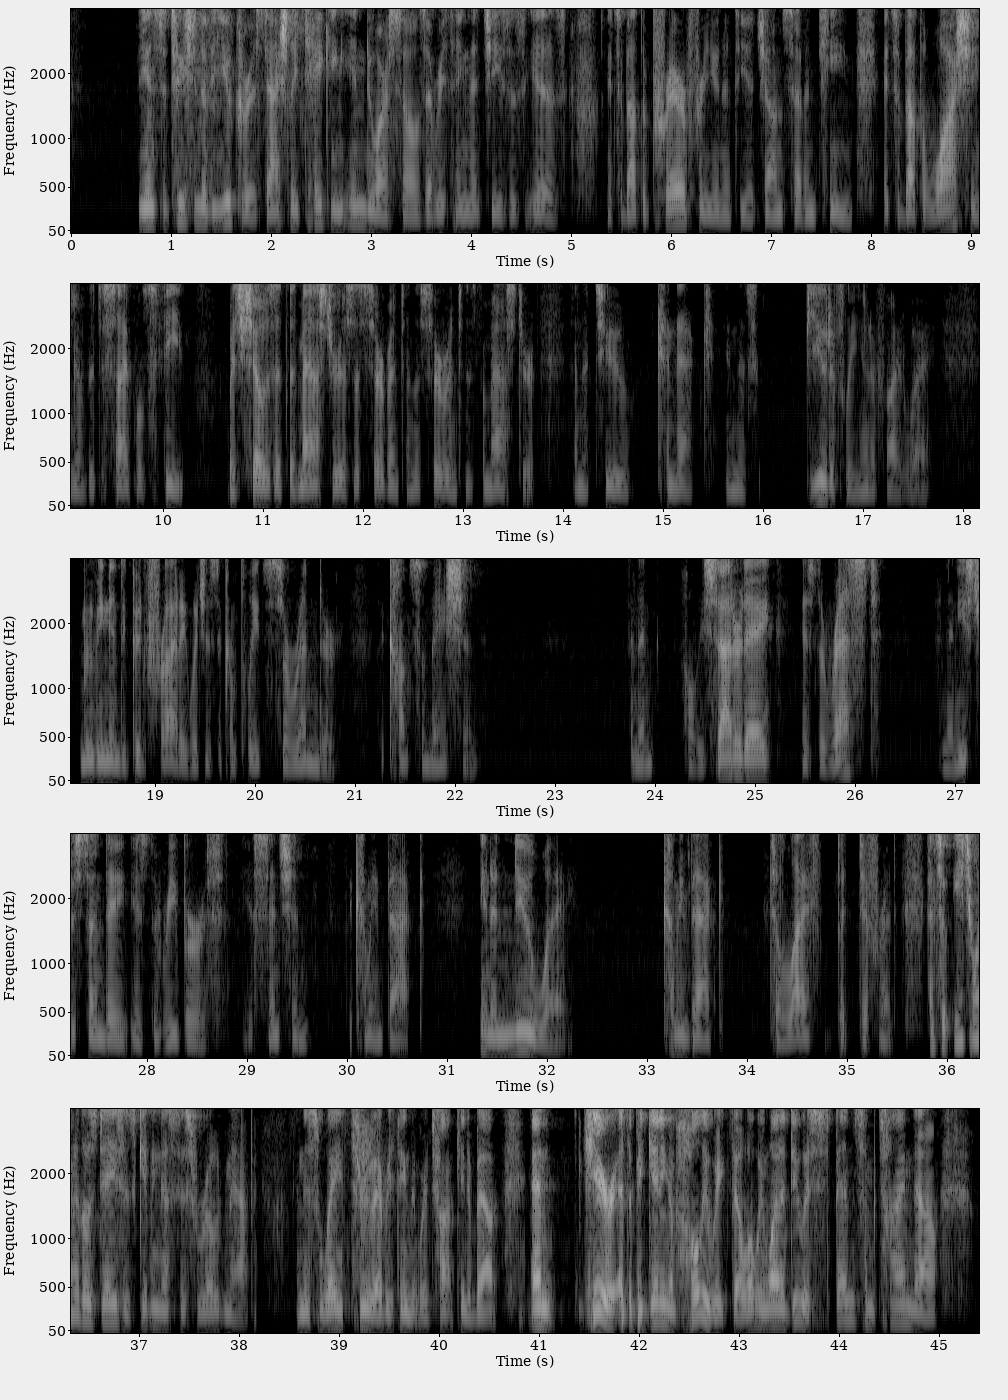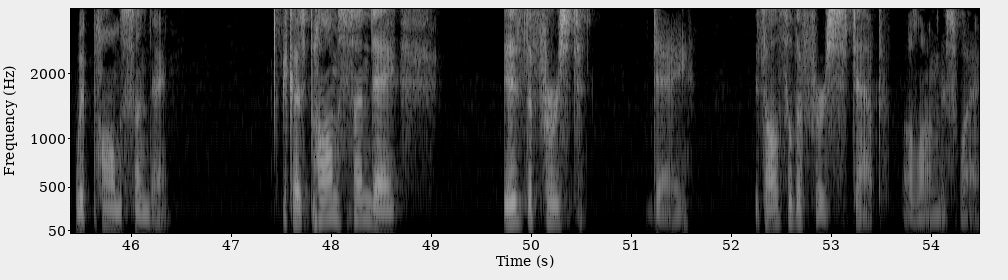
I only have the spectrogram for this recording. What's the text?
the institution of the Eucharist, actually taking into ourselves everything that Jesus is. It's about the prayer for unity at John 17. It's about the washing of the disciples' feet, which shows that the master is the servant and the servant is the master and the two connect in this beautifully unified way. Moving into Good Friday, which is a complete surrender, the consummation. And then Holy Saturday is the rest, and then Easter Sunday is the rebirth, the ascension, the coming back in a new way, coming back to life, but different. And so each one of those days is giving us this roadmap and this way through everything that we're talking about. And here at the beginning of Holy Week, though, what we want to do is spend some time now with Palm Sunday. Because Palm Sunday is the first day, it's also the first step along this way.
